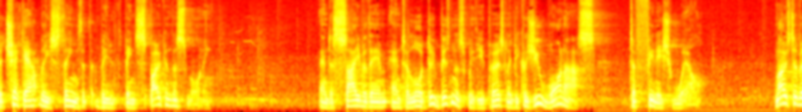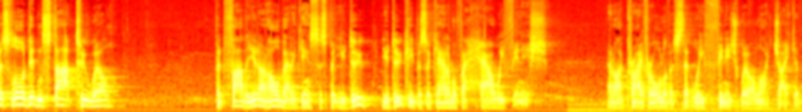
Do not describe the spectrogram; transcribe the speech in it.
to check out these things that have been, spoken this morning and to savour them and to, Lord, do business with you personally because you want us to finish well. Most of us, Lord, didn't start too well. But Father, you don't hold that against us, but you do, you do keep us accountable for how we finish. And I pray for all of us that we finish well like Jacob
